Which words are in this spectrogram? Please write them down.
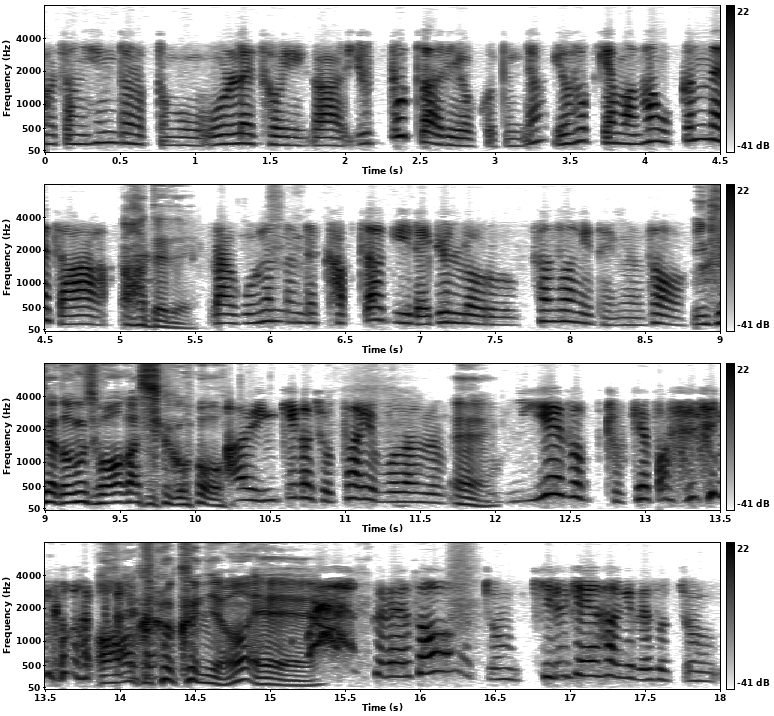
예, 예. 가장 힘들었던 거 원래 저희가 6부짜리였거든요. 6개만 하고 끝내자. 아, 네네. 라고 했는데 갑자기 레귤러로 편성이 되면서 인기가 너무 좋아 가지고. 아, 인기가 좋다기보다는 네. 위에서 좋게 봐주신 것 같아요. 아, 그렇군요. 예. 그래서 좀 길게 하게 돼서 좀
